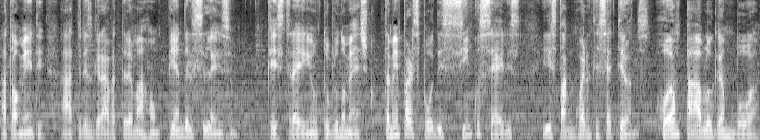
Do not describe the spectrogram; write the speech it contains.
Atualmente, a atriz grava a trama Rompendo el Silêncio, que estreia em outubro no México. Também participou de cinco séries e está com 47 anos. Juan Pablo Gamboa,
